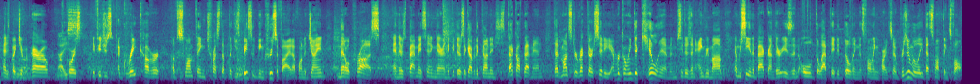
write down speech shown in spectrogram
and it's by Jim Aparo. Nice. Of course, it features a great cover of Swamp Thing trussed up like he's basically being crucified up on a giant metal cross, and there's Batman sitting there, and the, there's a guy with a gun, and he says, "Back off, Batman! That monster wrecked our city, and we're going to kill him." And we see there's an angry mob, and we see in the background there is an old, dilapidated building that's falling apart. So presumably that's Swamp Thing's fault.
